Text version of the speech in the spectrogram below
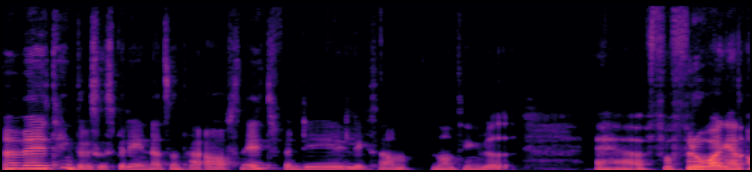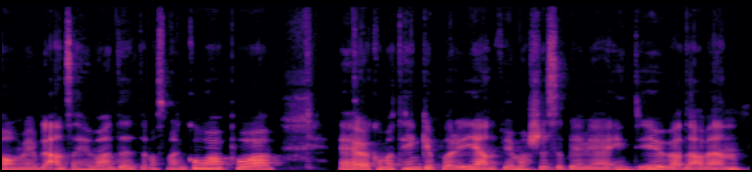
men vi har ju tänkt att vi ska spela in ett sånt här avsnitt för det är liksom någonting vi eh, får frågan om ibland. Så hur många dejter måste man gå på? Eh, och jag kommer att tänka på det igen för i morse så blev jag intervjuad av en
